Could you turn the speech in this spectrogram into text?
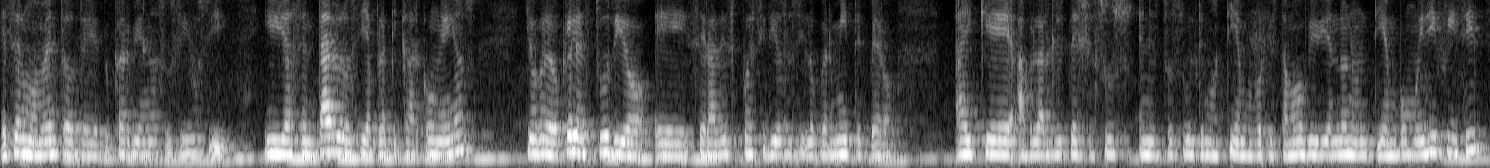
es el momento de educar bien a sus hijos y, y a sentarlos y a platicar con ellos. Yo creo que el estudio eh, será después si Dios así lo permite, pero hay que hablarles de Jesús en estos últimos tiempos porque estamos viviendo en un tiempo muy difícil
